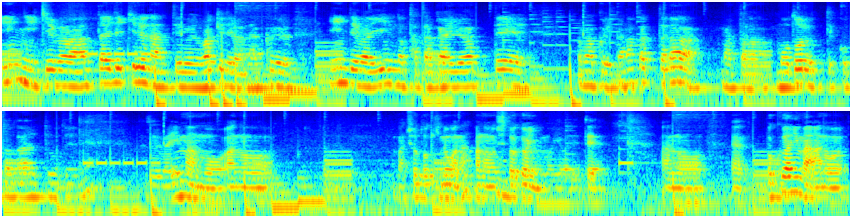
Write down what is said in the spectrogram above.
院に行けば安泰できるなんていうわけではなく院では院の戦いがあってうまくいかなかったらまた戻るってことがあるってことだよね。例えば今もあの、まあ、ちょうど昨日かなあの首都教員にも言われてあのえ僕は今あの、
